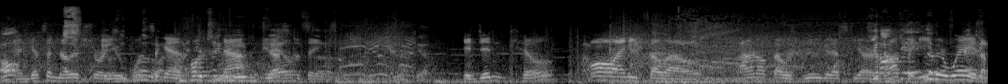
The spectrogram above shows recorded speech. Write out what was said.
Oh, And gets another Shoryu once again. Now, that's failed, the thing. so- It didn't kill. Oh, and he fell out. I don't know if that was really good SDR or not, but either way, the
